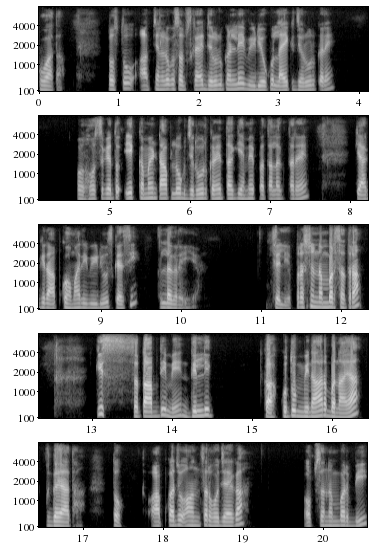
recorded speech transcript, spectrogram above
हुआ था। दोस्तों, आप चैनल को सब्सक्राइब ज़रूर कर ले, वीडियो को लाइक ज़रूर करें और हो सके तो एक कमेंट आप लोग ज़रूर करें ताकि हमें पता लगता रहे कि आखिर आपको हमारी वीडियोस कैसी लग रही है। चलिए, प्रश्न नंबर सत्रह। किस शताब्दी में दिल्ली का कुतुब मीनार बनाया गया था? तो आपका जो आंसर हो जाएगा, ऑप्शन नंबर बी,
